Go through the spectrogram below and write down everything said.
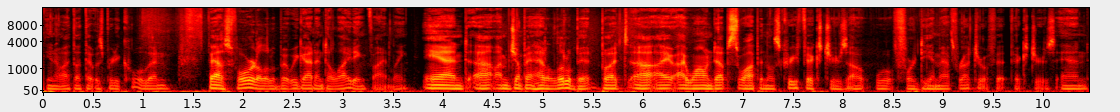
you know I thought that was pretty cool. Then fast forward a little bit, we got into lighting finally, and uh, I'm jumping ahead a little bit, but uh, I, I wound up swapping those Cree fixtures out for DMF retrofit fixtures, and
